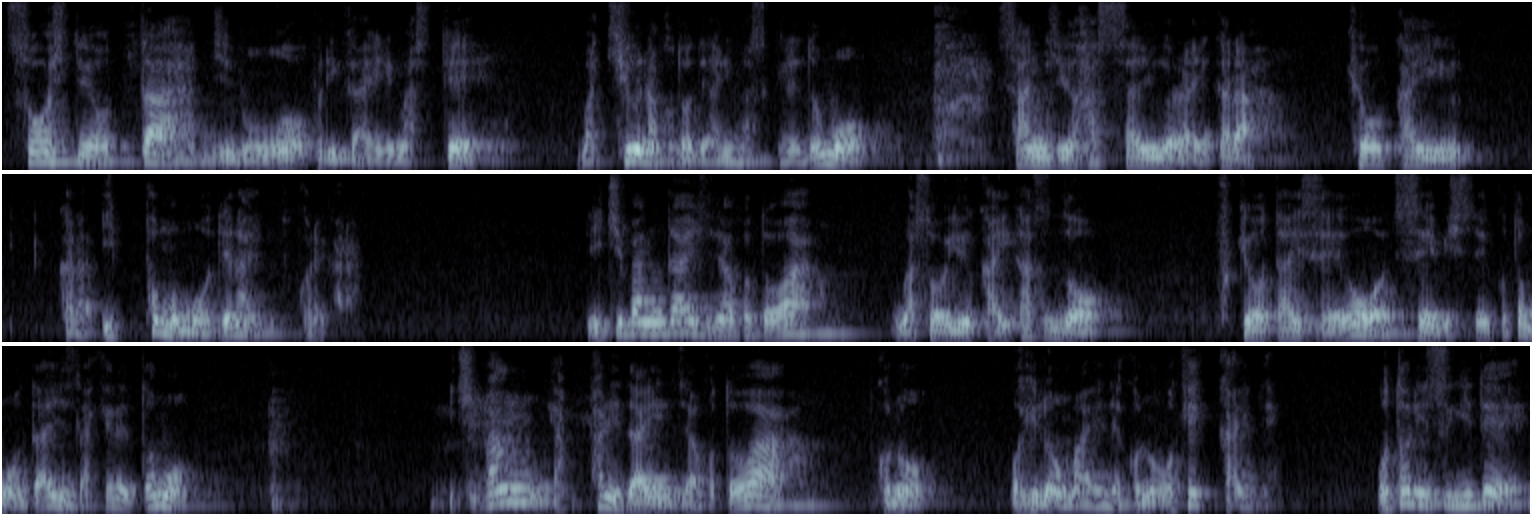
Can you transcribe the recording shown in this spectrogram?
そうしておった自分を振り返りまして、まあ、急なことでありますけれども38歳ぐらいから教会から一歩ももう出ないこれから。一番大事なことは、まあ、そういう会活動布教体制を整備していくことも大事だけれども一番やっぱり大事なことはこのお披露前でこのお結界でお取り次ぎで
